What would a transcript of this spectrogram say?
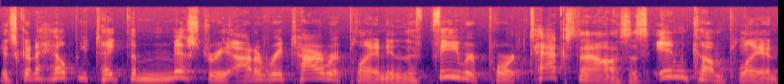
It's going to help you take the mystery out of retirement planning, the fee report, tax analysis, income plan plan.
